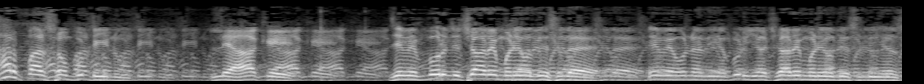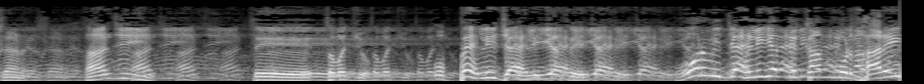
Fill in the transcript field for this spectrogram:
ہر پاسوں بڈی نو لیا کے جی برج چارے منیو دسد ایویں انہوں دیا بڑیاں چارے منیو دسدیاں سن۔ ہاں جی۔ تے توجہ وہ پہلی جہلیت اور بھی جہلیت کام مڑ سارے ہی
